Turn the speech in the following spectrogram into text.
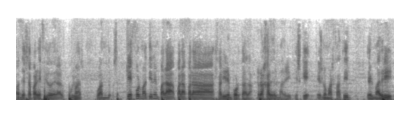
han desaparecido de las pulmas, cuando, o sea, ¿qué forma tienen para, para, para salir en portada? Rajar del Madrid. Es que es lo más fácil. El Madrid,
